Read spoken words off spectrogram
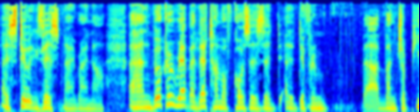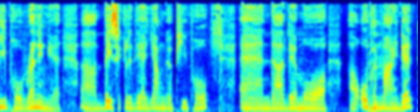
It still exists now, right now. And Berkeley Rep at that time, of course, is a, a different a bunch of people running it. Uh, basically, they are younger people, and uh, they're more uh, open-minded.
